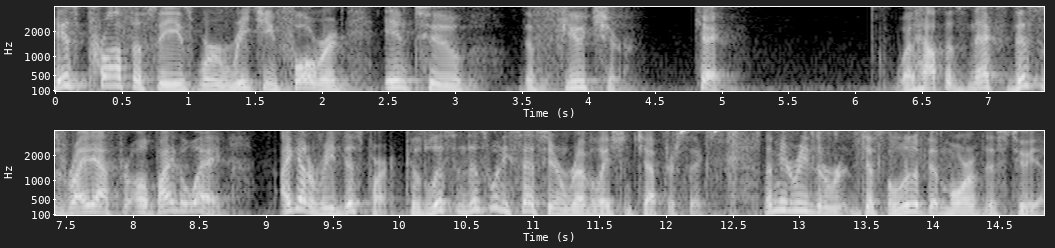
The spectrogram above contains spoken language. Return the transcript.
his prophecies were reaching forward into the future. Okay, what happens next? This is right after, oh, by the way, I got to read this part because listen, this is what he says here in Revelation chapter 6. Let me read the, just a little bit more of this to you.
